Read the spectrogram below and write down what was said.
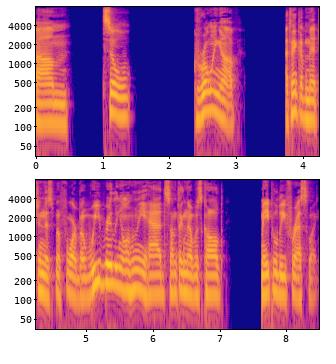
Um, so growing up, I think I've mentioned this before, but we really only had something that was called Maple Leaf Wrestling.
